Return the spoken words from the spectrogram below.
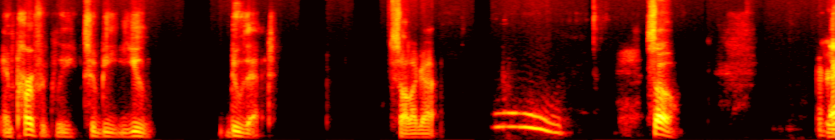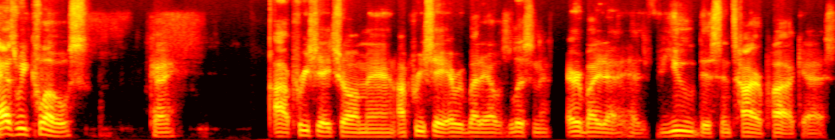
and perfectly to be you. Do that. That's all I got. So, as we close, okay, I appreciate y'all, man. I appreciate everybody that was listening, everybody that has viewed this entire podcast.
